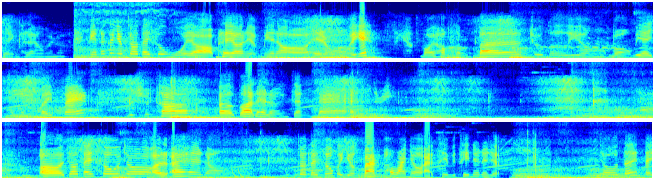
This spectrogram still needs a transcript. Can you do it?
chuyện clown mới nó. Ngày năng khi nhóm cho tay xuống mùi ở player niệm miền ở hero ấy ghét mỗi học tầm ba chưa cờ yên bọn bia chi phải phát. Được xuất thơ ជួយកលៀងបង BIG 3 pack Digital Albert ហើយនឹងចន្ទា S3 អឺចូលតៃស៊ូចូល LS ហើយនឹងចូលតៃស៊ូក៏យើងបាន point activity នេះដែរចូលទៅតៃ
